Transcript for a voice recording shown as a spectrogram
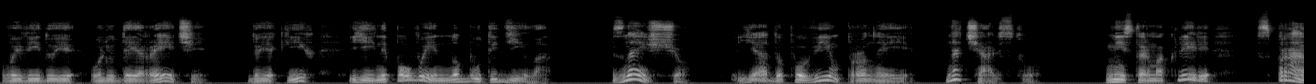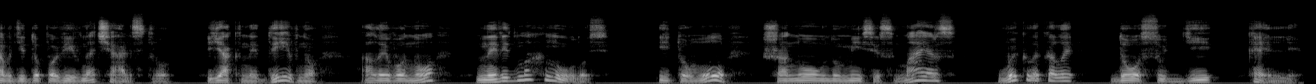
вивідує у людей речі, до яких їй не повинно бути діла. Знаєш що? Я доповім про неї начальству. Містер Маклірі справді доповів начальству. Як не дивно, але воно не відмахнулось і тому шановну місіс Майерс викликали до судді Келлі.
